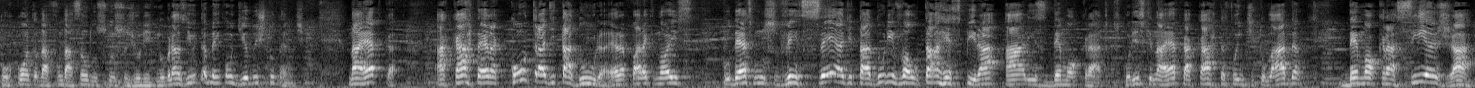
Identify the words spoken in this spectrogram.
por conta da fundação dos cursos jurídicos no Brasil e também com o dia do estudante. Na época, a carta era contra a ditadura, era para que nós pudéssemos vencer a ditadura e voltar a respirar ares democráticos. Por isso que na época a carta foi intitulada Democracia Já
